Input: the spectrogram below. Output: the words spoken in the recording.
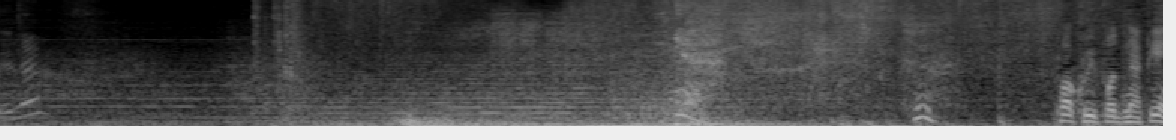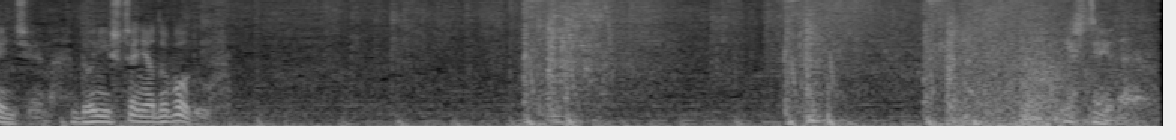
tyle. Pokój pod napięciem, do niszczenia dowodów. Jeszcze jeden.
